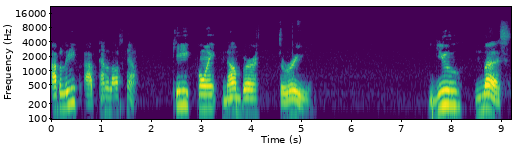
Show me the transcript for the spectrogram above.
I believe. I've kind of lost count. Key point number three. You must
